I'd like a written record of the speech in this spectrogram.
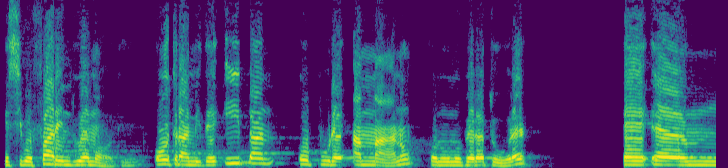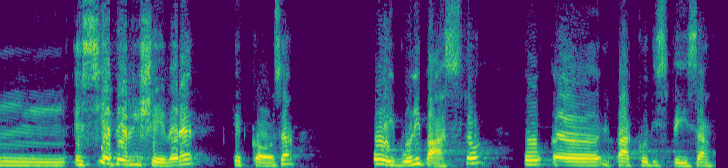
che si può fare in due modi, o tramite IBAN oppure a mano con un operatore, e, um, e sia per ricevere, che cosa? O i buoni pasto o uh, il pacco di spesa.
